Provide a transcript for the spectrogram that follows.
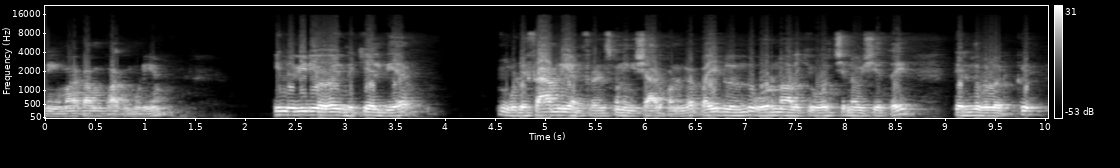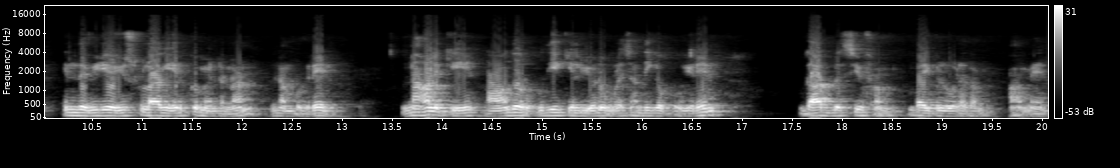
நீங்கள் மறக்காமல் பார்க்க முடியும். இந்த வீடியோவை இந்த கேள்வியை உங்களுடைய ஃபேமிலி அண்ட் ஃப்ரெண்ட்ஸ்க்கும் நீங்கள் ஷேர் பண்ணுங்கள் பைபிளிலிருந்து ஒரு நாளைக்கு ஒரு சின்ன விஷயத்தை தெரிந்து கொள்வதற்கு இந்த வீடியோ யூஸ்ஃபுல்லாக இருக்கும் என்று நான் நம்புகிறேன். நாளைக்கு நான் வந்து ஒரு புதிய கேள்வியோடு உங்களை சந்திக்க போகிறேன். God bless you from Bible உலகம் ஆமேன்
